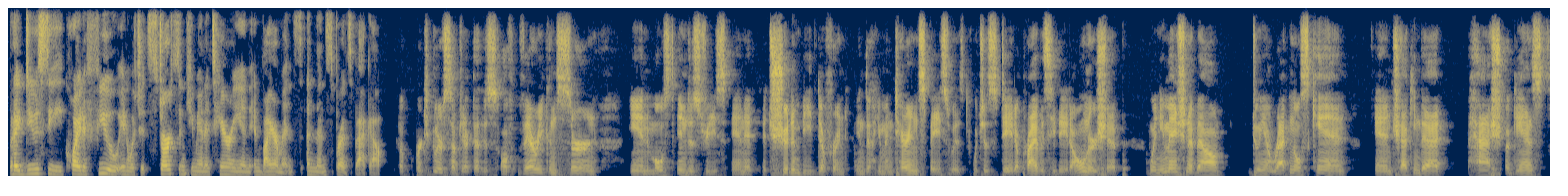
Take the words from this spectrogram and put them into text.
but I do see quite a few in which it starts in humanitarian environments and then spreads back out. A particular subject that is of very concern in most industries, and it, it shouldn't be different in the humanitarian space, with, which is data privacy, data ownership. When you mention about doing a retinal scan and checking that hash against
